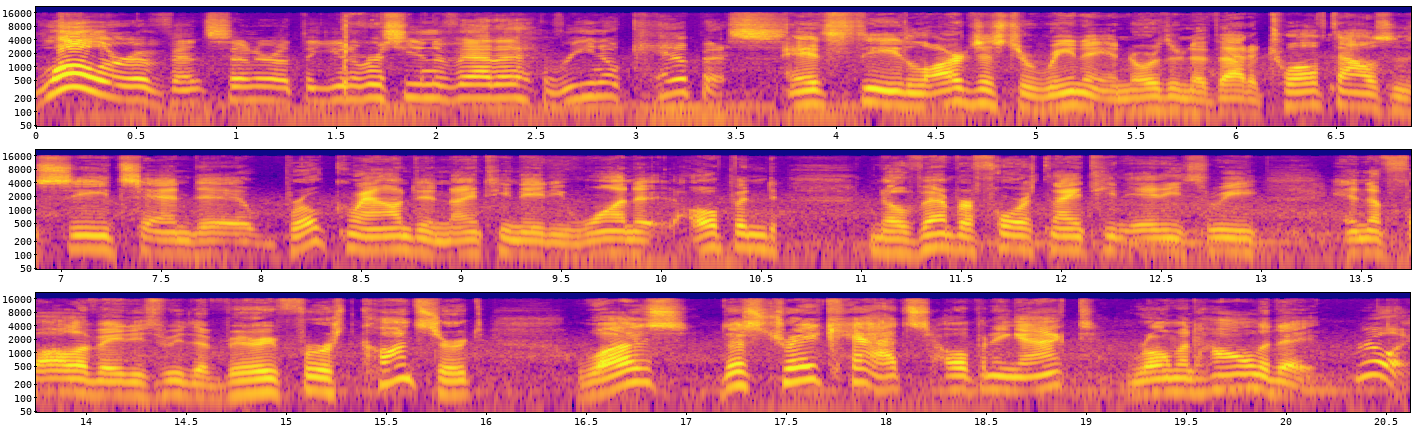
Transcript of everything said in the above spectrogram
Lawlor Event Center at the University of Nevada, Reno campus. It's the largest arena in northern Nevada, 12,000 seats, and it broke ground in 1981. It opened November 4th, 1983. In the fall of 83, the very first concert was the Stray Cats opening act, Roman Holiday. Really?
